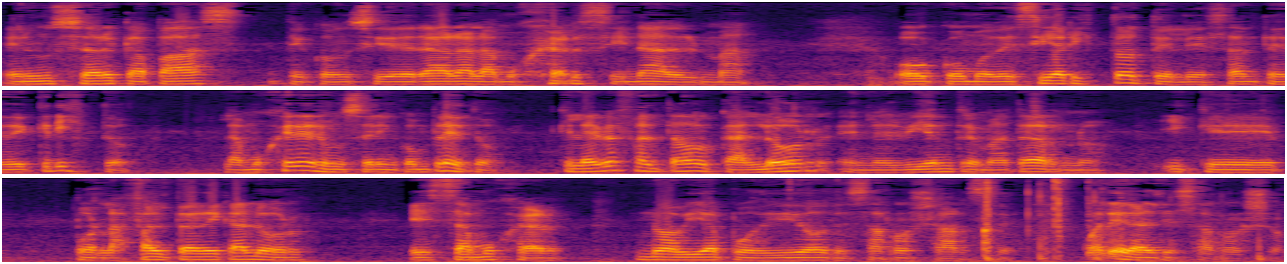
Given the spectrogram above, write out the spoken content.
en un ser capaz de considerar a la mujer sin alma, o como decía Aristóteles antes de Cristo, la mujer era un ser incompleto, que le había faltado calor en el vientre materno, y que, por la falta de calor, esa mujer no había podido desarrollarse. ¿Cuál era el desarrollo?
